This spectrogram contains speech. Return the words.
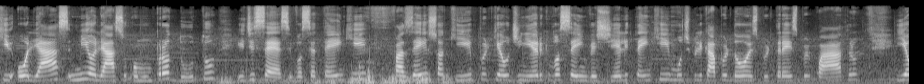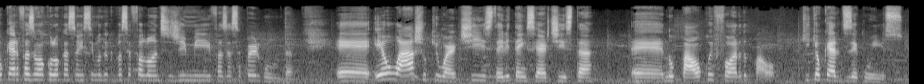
que olhasse, me olhasse como um produto e dissesse: você tem que fazer isso aqui porque o dinheiro que você investir ele tem que multiplicar por dois, por três, por quatro. E eu quero fazer uma colocação em cima do que você falou antes de me fazer essa pergunta. É, eu acho que o artista ele tem que ser artista é, no palco e fora do palco. O que, que eu quero dizer com isso?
